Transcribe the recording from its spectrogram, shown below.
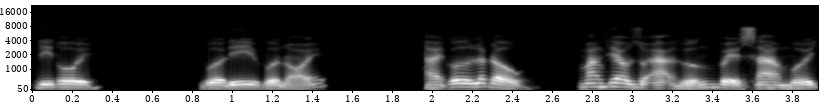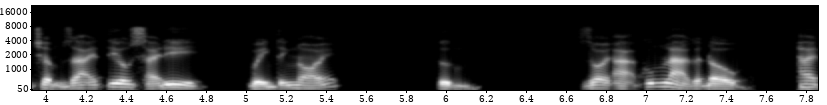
Đi thôi. Vừa đi vừa nói tiger lắc đầu, mang theo dọa hướng về xa mới chậm rãi tiêu sái đi, bình tĩnh nói, "Ừm." rồi ạ cũng là gật đầu hai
